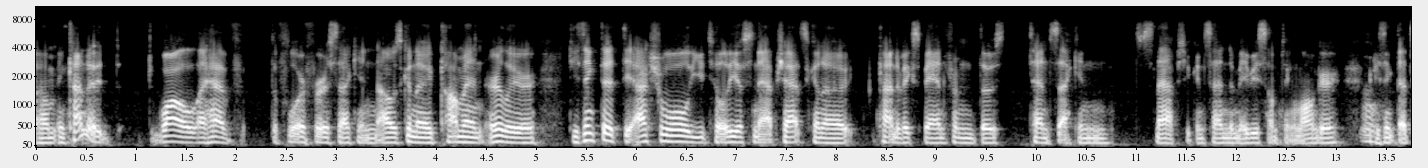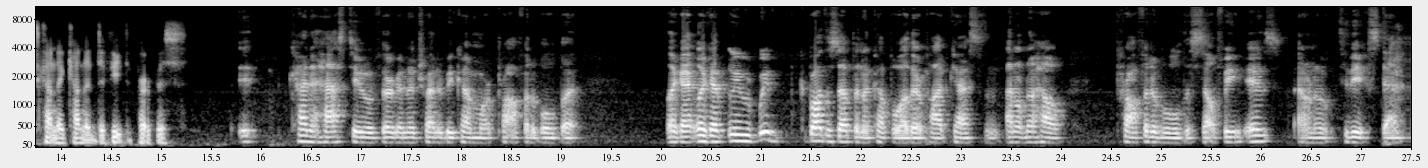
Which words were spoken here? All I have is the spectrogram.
Um, and kind of while I have the floor for a second, I was going to comment earlier. Do you think that the actual utility of Snapchat is going to kind of expand from those 10 second snaps you can send to maybe something longer? Or do you think that's kind of kind of defeat the purpose? Kind of has to if they're going to try to become more profitable. But like I like I, we we brought this up in a couple other podcasts, and I don't know how profitable the selfie is. I don't know to the extent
